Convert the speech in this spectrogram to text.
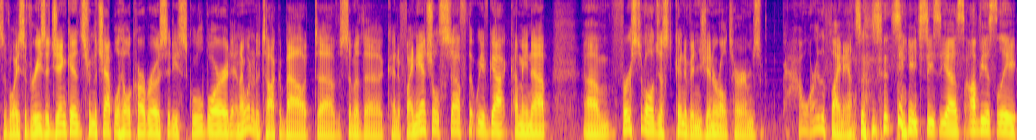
It's the voice of Riza Jenkins from the Chapel Hill Carrboro City School Board. And I wanted to talk about uh, some of the kind of financial stuff that we've got coming up. Um, first of all, just kind of in general terms, how are the finances at CHCCS? Obviously,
